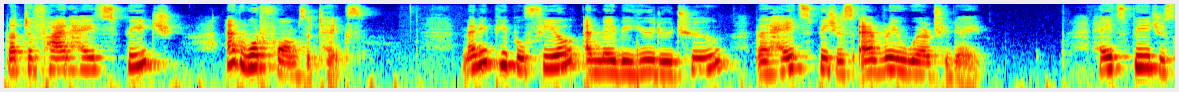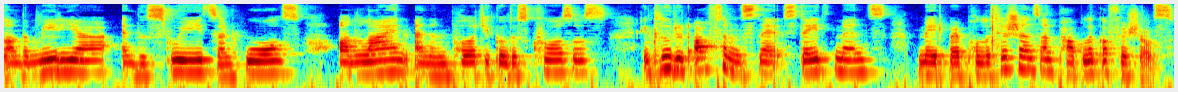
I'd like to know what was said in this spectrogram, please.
that define hate speech, and what forms it takes. Many people feel, and maybe you do too, that hate speech is everywhere today. Hate speech is on the media, in the streets and walls, online and in political discourses, included often in sta statements made by politicians and public officials.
